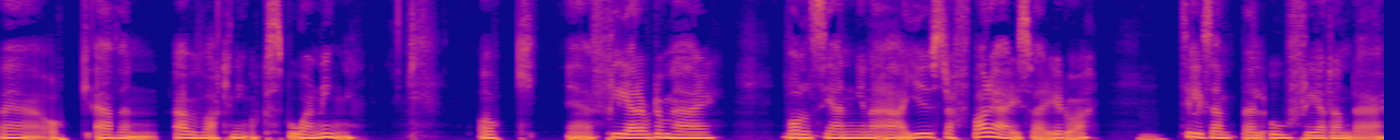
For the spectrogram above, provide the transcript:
eh, och även övervakning och spårning. Och eh, flera av de här våldsgärningarna är ju straffbara här i Sverige. då. Mm. Till exempel ofredande,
